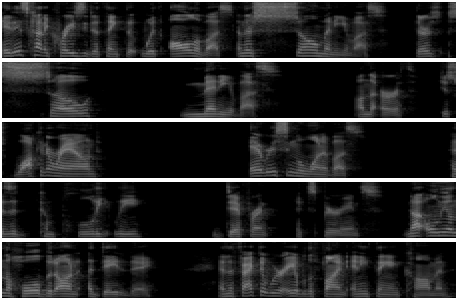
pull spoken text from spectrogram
it is kind of crazy to think that with all of us, and there's so many of us, there's so many of us on the earth just walking around. Every single one of us has a completely different experience, not only on the whole, but on a day to day. And the fact that we're able to find anything in common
